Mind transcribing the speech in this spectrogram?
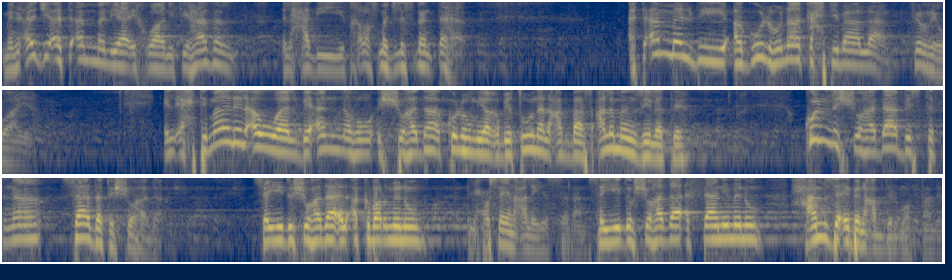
من أجي أتأمل يا إخواني في هذا الحديث خلاص مجلسنا انتهى. أتأمل بأقول هناك احتمالان في الرواية. الاحتمال الأول بأنه الشهداء كلهم يغبطون العباس على منزلته. كل الشهداء باستثناء سادة الشهداء. سيد الشهداء الأكبر منه الحسين عليه السلام. سيد الشهداء الثاني منه حمزة ابن عبد المطلب.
